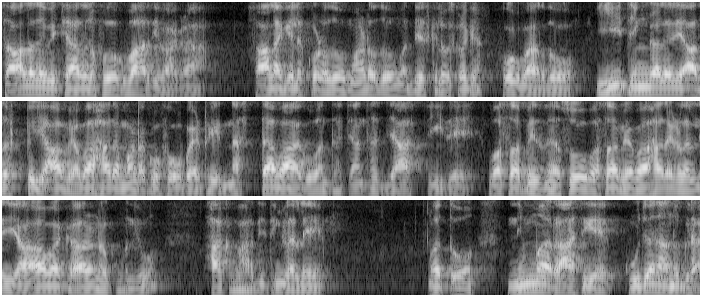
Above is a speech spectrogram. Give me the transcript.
ಸಾಲದ ವಿಚಾರದಲ್ಲಿ ಹೋಗಬಾರ್ದು ಇವಾಗ. ಸಾಲ ಗೆಲ್ಲ ಕೊಡೋದು, ಮಾಡೋದು, ಮಧ್ಯಸ್ಥ ಕೆಲಸಗಳಿಗೆ ಹೋಗಬಾರ್ದು. ಈ ತಿಂಗಳಲ್ಲಿ ಆದಷ್ಟು ಯಾವ ವ್ಯವಹಾರ ಮಾಡೋಕ್ಕೂ ಹೋಗಬೇಡ್ರಿ. ನಷ್ಟವಾಗುವಂಥ ಚಾನ್ಸಸ್ ಜಾಸ್ತಿ ಇದೆ. ಹೊಸ ಬಿಸ್ನೆಸ್ಸು ಹೊಸ ವ್ಯವಹಾರಗಳಲ್ಲಿ ಯಾವ ಕಾರಣಕ್ಕೂ ನೀವು ಹಾಕಬಾರ್ದು ಈ ತಿಂಗಳಲ್ಲಿ. ಮತ್ತು ನಿಮ್ಮ ರಾಶಿಗೆ ಕೂಜನ ಅನುಗ್ರಹ,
